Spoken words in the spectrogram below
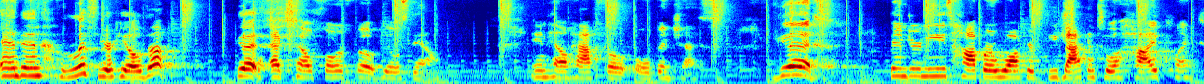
And then lift your heels up. Good. Exhale, forward fold, heels down. Inhale, half fold, open chest. Good. Bend your knees, hop or walk your feet back into a high plank.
